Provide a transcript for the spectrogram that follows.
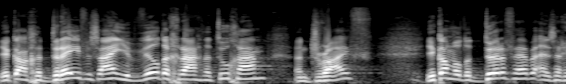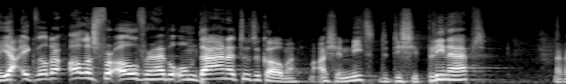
Je kan gedreven zijn, je wil er graag naartoe gaan, een drive. Je kan wel de durf hebben en zeggen, ja, ik wil er alles voor over hebben om daar naartoe te komen. Maar als je niet de discipline hebt, dan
